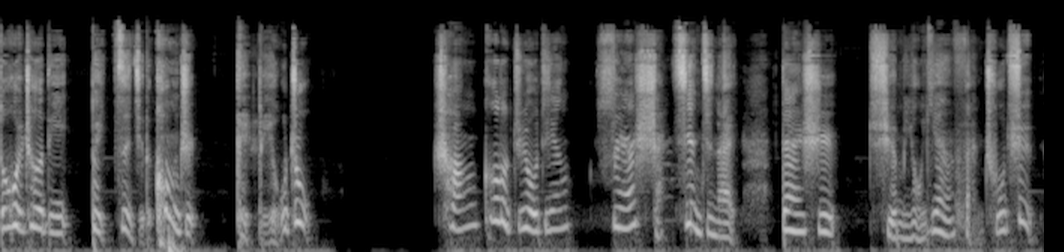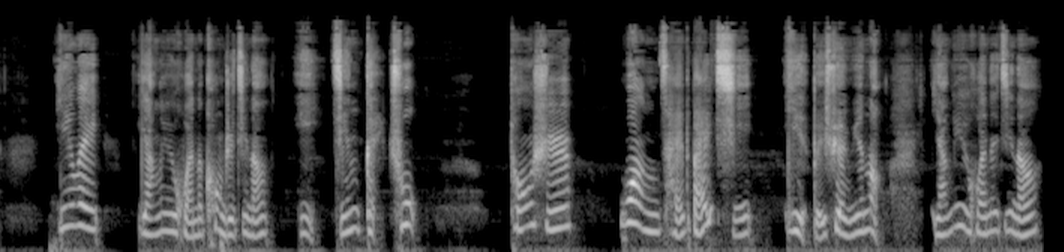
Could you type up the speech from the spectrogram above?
都会彻底被自己的控制给留住。长歌的橘右京虽然闪现进来，但是却没有厌反出去，因为杨玉环的控制技能已经给出。同时，旺财的白起也被眩晕了。杨玉环的技能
